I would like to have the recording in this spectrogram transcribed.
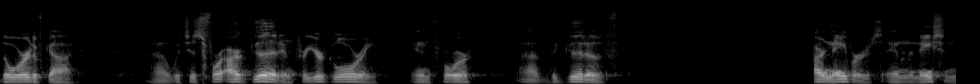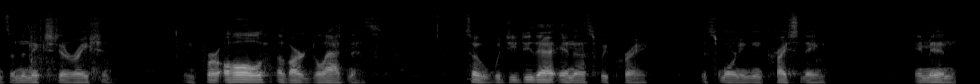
the Word of God, uh, which is for our good and for your glory and for uh, the good of our neighbors and the nations and the next generation and for all of our gladness. So, would you do that in us, we pray, this morning in Christ's name? Amen.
